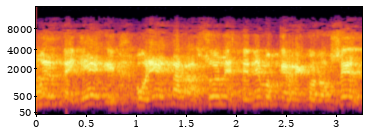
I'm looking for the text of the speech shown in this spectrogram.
muerte llegue. Por estas razones tenemos que reconocer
